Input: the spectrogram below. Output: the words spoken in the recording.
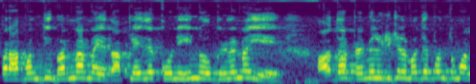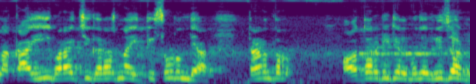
पण आपण ती भरणार नाहीत. आपल्या इथे कोणीही नोकरीला नाही आहे अदर फॅमिली डिटेलमध्ये पण तुम्हाला काहीही भरायची गरज नाही ती सोडून द्या. त्यानंतर अदर डिटेल म्हणजे रिझन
